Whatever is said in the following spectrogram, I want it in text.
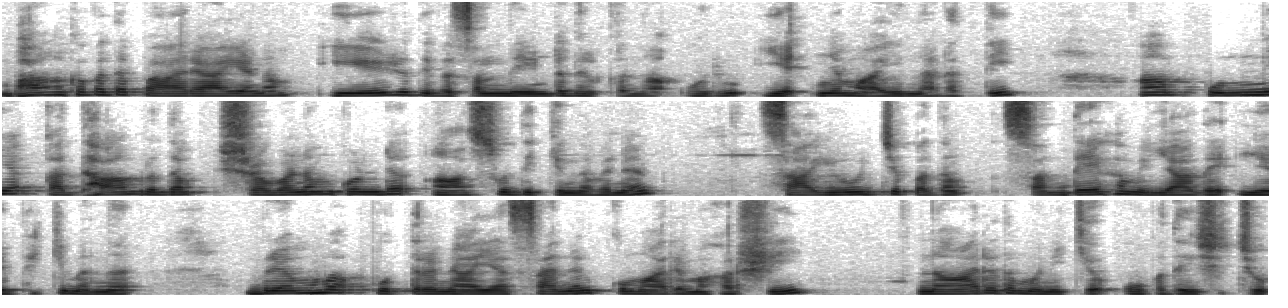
ഭാഗവത പാരായണം ഏഴ് ദിവസം നീണ്ടു നിൽക്കുന്ന ഒരു യജ്ഞമായി നടത്തി ആ പുണ്യ കഥാമൃതം ശ്രവണം കൊണ്ട് ആസ്വദിക്കുന്നവന് സായുജ്യപദം സന്ദേഹമില്ലാതെ ലഭിക്കുമെന്ന് ബ്രഹ്മപുത്രനായ സനൽകുമാര മഹർഷി നാരദമുനിക്ക് ഉപദേശിച്ചു.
